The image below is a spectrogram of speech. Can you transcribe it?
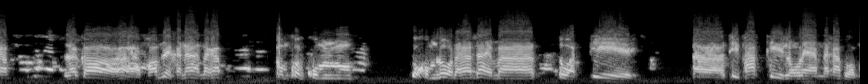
ครับ แล้วก็อ่าพร้อมด้วยคณะนะครับกรมควบคุมควบคุมโรคนะครับได้มาตรวจที่อ่าที่พักที่โรงแรมนะครับผม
